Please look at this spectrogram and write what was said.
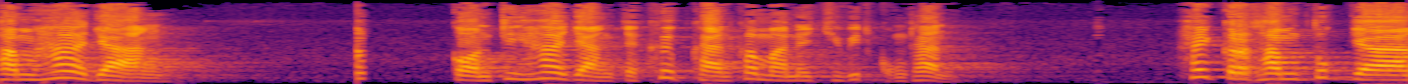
ทำห้าอย่างก่อนที่ห้าอย่างจะคืบคลานเข้ามาในชีวิตของท่าน ให้กระทำทุกอย่าง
